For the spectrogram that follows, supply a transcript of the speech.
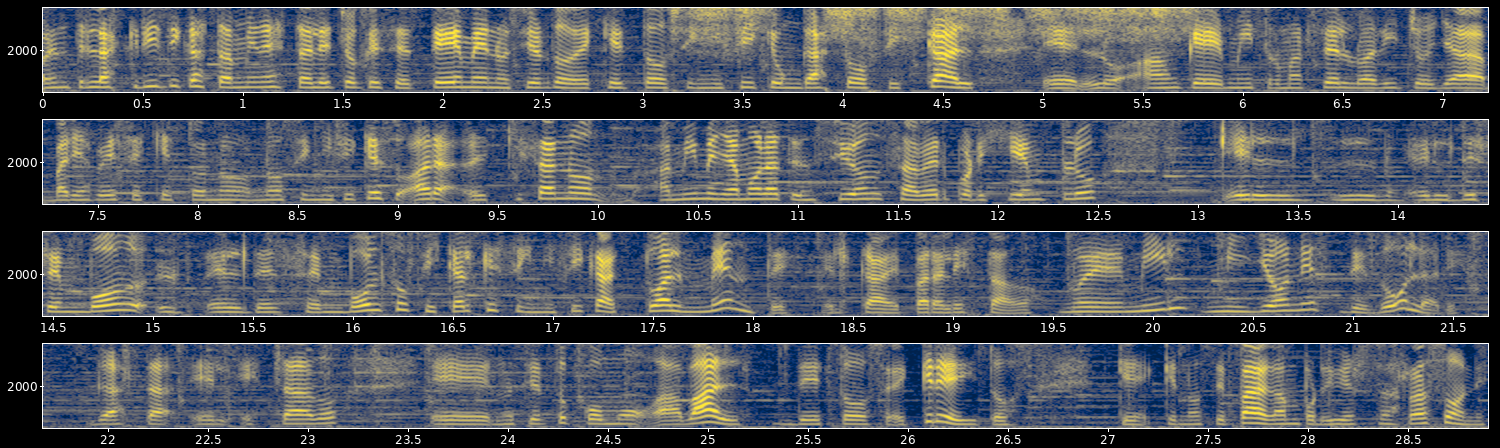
entre las críticas también está el hecho que se teme, ¿no es cierto?, de que esto signifique un gasto fiscal, eh, aunque el ministro Marcel lo ha dicho ya varias veces que esto no, no significa eso. Ahora, eh, quizá no, a mí me llamó la atención saber, por ejemplo, el, el, el, desembolso fiscal que significa actualmente el CAE para el Estado. 9 mil millones de dólares gasta el Estado, ¿no es cierto?, como aval de estos créditos que, que, no se pagan por diversas razones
